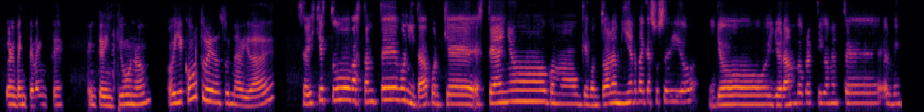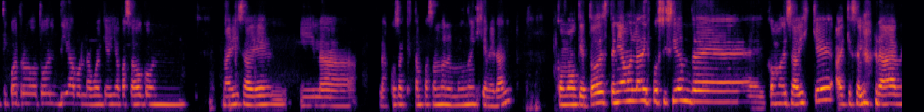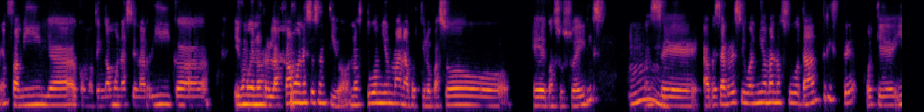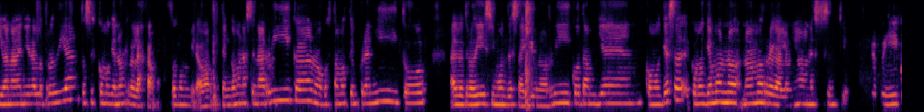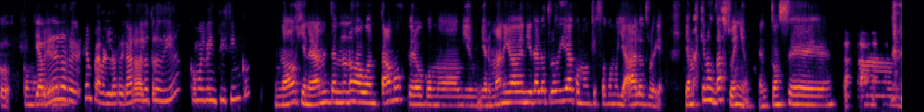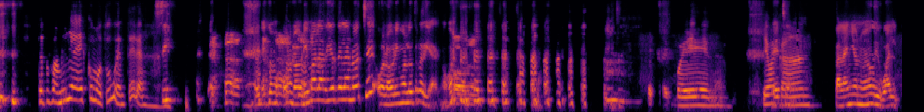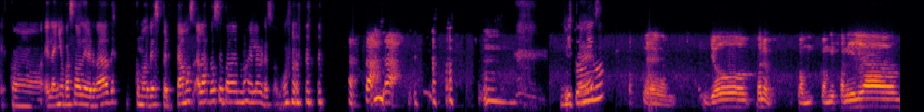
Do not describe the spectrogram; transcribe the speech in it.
el 2020, 2021. Oye, ¿cómo estuvieron sus navidades? Sabéis que estuvo bastante bonita porque este año, como que con toda la mierda que ha sucedido, yo llorando prácticamente el 24 todo el día por la wea que había pasado con María Isabel y la- las cosas que están pasando en el mundo en general, como que todos teníamos la disposición de, como de, ¿sabéis qué? Hay que celebrar en familia, como tengamos una cena rica, y como que nos relajamos en ese sentido. No estuvo mi hermana porque lo pasó eh, con sus suegris. Mm, Entonces, a pesar de eso, igual mi mamá no estuvo tan triste porque iban a venir al otro día, entonces como que nos relajamos. Fue como, mira, vamos, tengamos una cena rica, nos acostamos tempranito, al otro día hicimos un desayuno rico también, como que, esa, como que hemos, no, nos hemos regaloneado en ese sentido. qué rico. Como ¿Y abrieron que- los regalos, siempre abren los regalos al otro día, como el 25? No, generalmente no nos aguantamos, pero como mi, mi hermano iba a venir al otro día, como que fue como ya al otro día. Y además que nos da sueño, entonces, Ah, que tu familia es como tú, entera. sí. Es como, o lo abrimos a las 10 de la noche o lo abrimos al otro día. como- Oh, no. Bueno, qué hecho, bacán. Para el año nuevo igual, es como el año pasado de verdad, como despertamos a las 12 para darnos el abrazo. como. ¿Y tu amigo? Eh, yo, bueno, con, con mi familia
